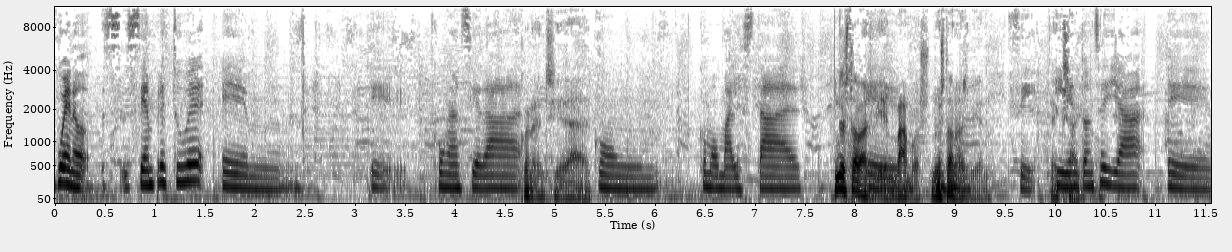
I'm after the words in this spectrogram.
Bueno, siempre estuve eh, eh, con ansiedad. Con ansiedad. Con como malestar. No estabas bien, vamos, no estabas uh -huh. bien. Sí, Exacto. y entonces ya eh,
